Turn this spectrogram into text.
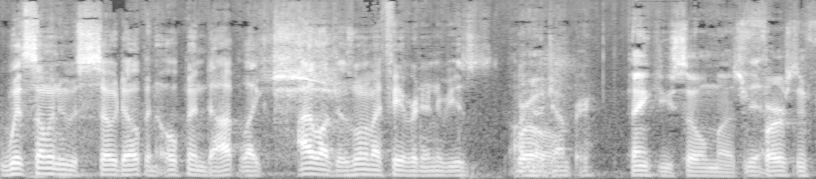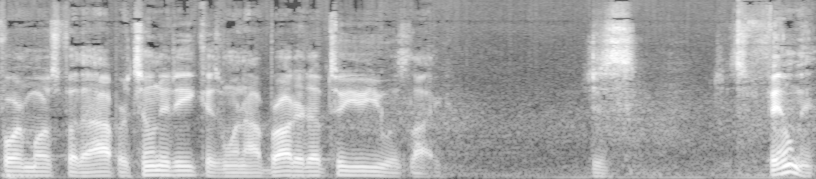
With someone who was so dope and opened up. Like I loved it. It was one of my favorite interviews on Bro, No Jumper. Thank you so much. Yeah. First and foremost for the opportunity, because when I brought it up to you, you was like, just, just film it.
